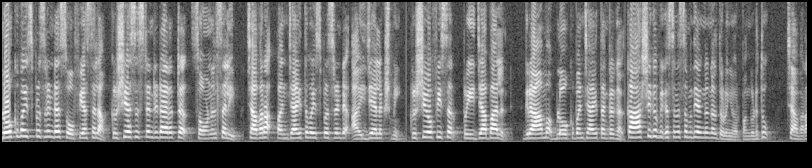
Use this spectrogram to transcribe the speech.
Block vice president Sophia Salam കൃഷി assistant director Sonal Saleem Chavara panchayat vice president I Jayalakshmi കൃഷി ഓഫീസർ പ്രീജ ബാലൻ ഗ്രാമ ബ്ലോക്ക് പഞ്ചായത്ത് അംഗങ്ങൾ കാർഷിക വികസന സമിതി അംഗങ്ങൾ തുടങ്ങിയവർ പങ്കെടുത്തു. ചവറ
